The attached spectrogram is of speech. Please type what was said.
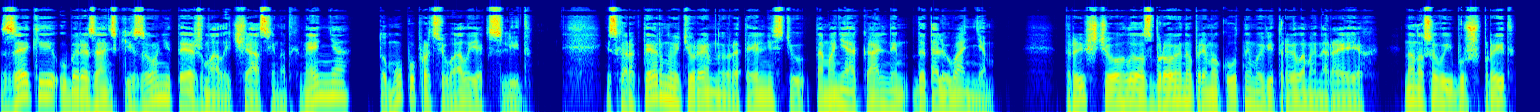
Зеки у березанській зоні теж мали час і натхнення, тому попрацювали як слід із характерною тюремною ретельністю та маніакальним деталюванням, три щогли озброєно прямокутними вітрилами на реях, на носовий буршприт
